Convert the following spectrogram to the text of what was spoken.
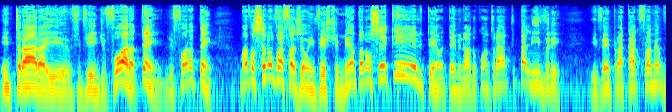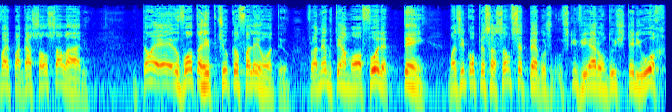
entrar aí, vir de fora? Tem, de fora tem. Mas você não vai fazer um investimento, a não ser que ele tenha terminado o contrato e está livre. E vem para cá que o Flamengo vai pagar só o salário. Então, é, eu volto a repetir o que eu falei ontem. O Flamengo tem a maior folha? Tem. Mas, em compensação, você pega os, os que vieram do exterior,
